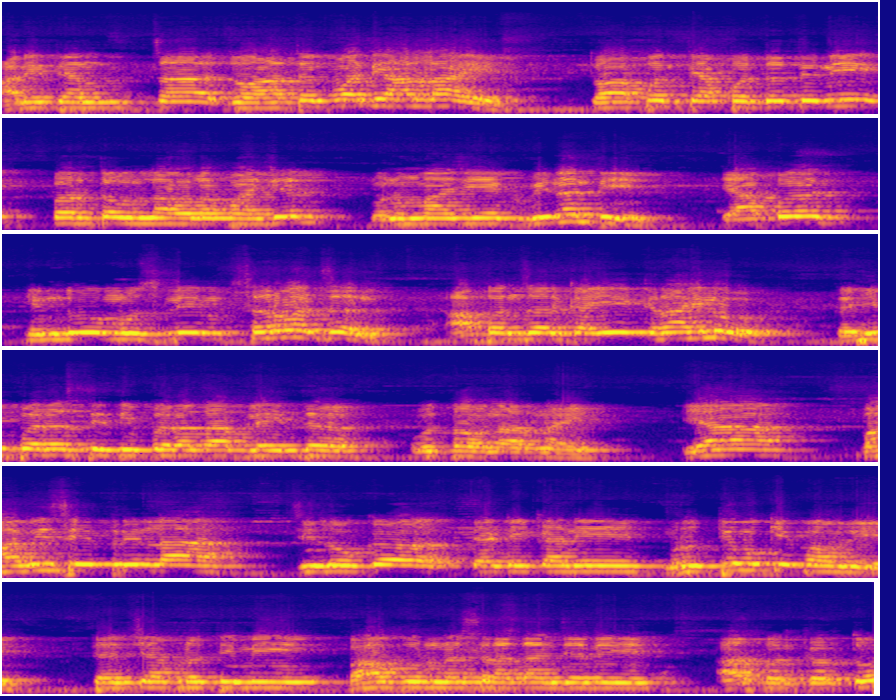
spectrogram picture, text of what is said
आणि त्यांचा जो आतंकवादी हल्ला आहे तो आपण त्या पद्धतीने परतवून लावला पाहिजे. म्हणून माझी एक विनंती की आपण हिंदू मुस्लिम सर्वच जण आपण जर का एक राहिलो तर ही परिस्थिती परत आपल्या इथं उद्भवणार नाही. या बावीस एप्रिलला जी लोक त्या ठिकाणी मृत्युमुखी पावली त्यांच्या प्रती मी भावपूर्ण श्रद्धांजली अर्पण करतो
